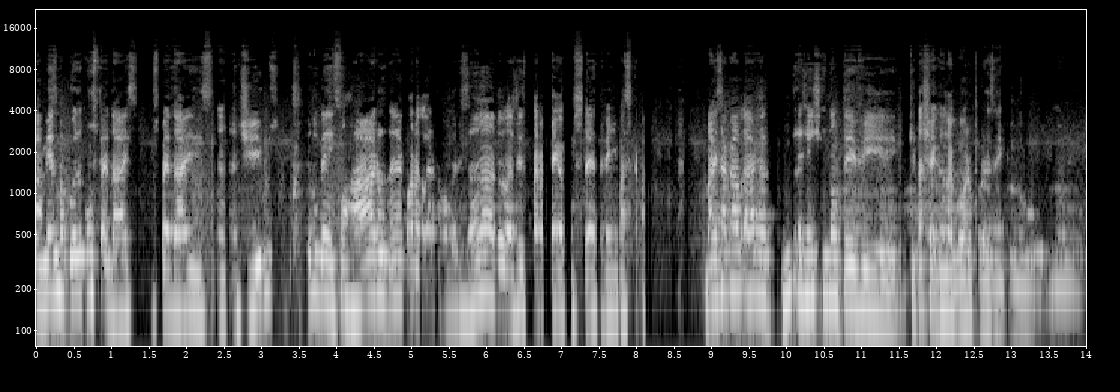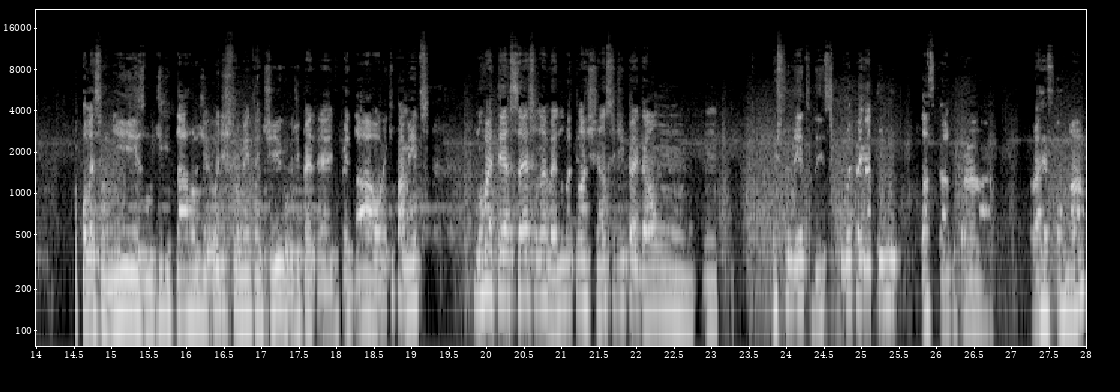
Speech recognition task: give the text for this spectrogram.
a mesma coisa com os pedais. Os pedais antigos, tudo bem, são raros, né? Agora a galera tá valorizando, às vezes o cara pega com certo, vende mais caro. Mas a galera, muita gente que não teve, que tá chegando agora, por exemplo, no, no colecionismo, de guitarra ou de, ou de instrumento antigo, de, é, de, pedal, equipamentos, não vai ter acesso, né, velho? Não vai ter uma chance de pegar um, um, um instrumento desse, vai pegar tudo lascado para reformar.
